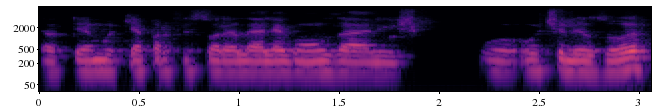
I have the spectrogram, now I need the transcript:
é o termo que a professora Lélia Gonzalez utilizou,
